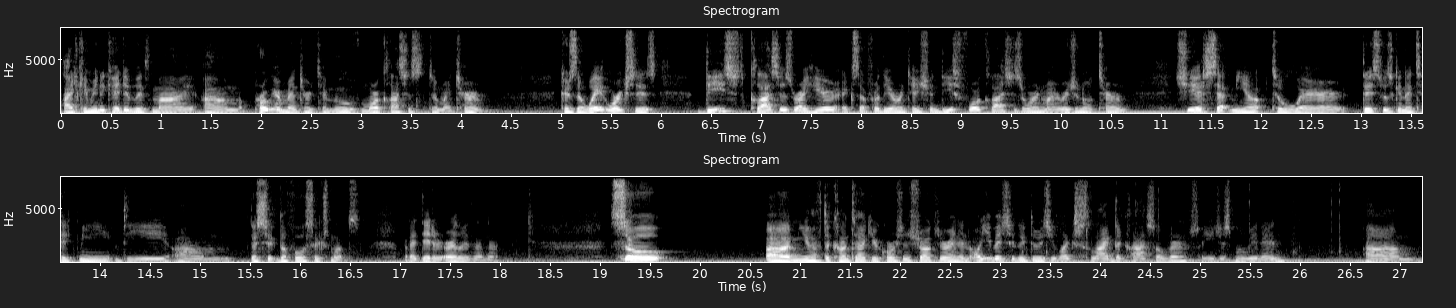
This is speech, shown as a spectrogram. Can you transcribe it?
I communicated with my um, program mentor to move more classes into my term. Because the way it works is these classes right here, except for the orientation, these four classes were in my original term she had set me up to where this was going to take me the um, the the full six months, but I did it earlier than that. So um, you have to contact your course instructor, and then all you basically do is you like slide the class over, so you just move it in, um,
